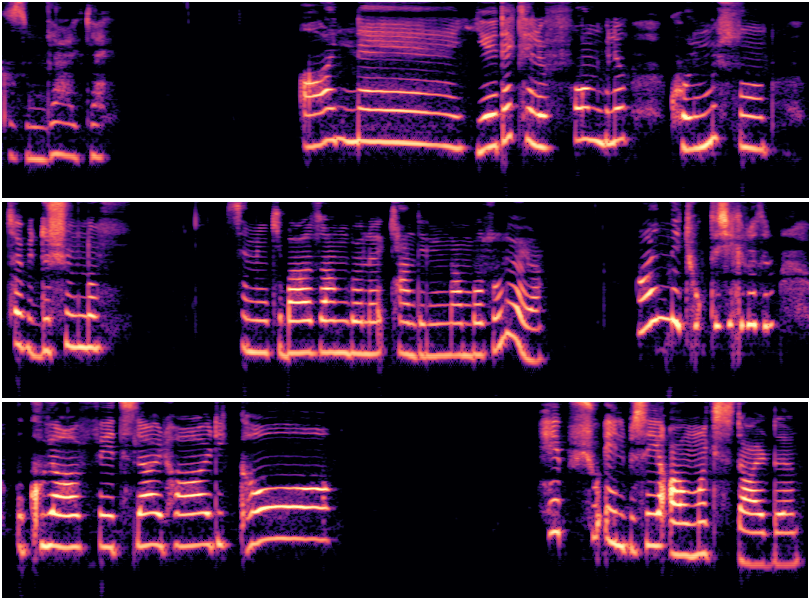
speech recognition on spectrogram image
kızım gel gel. Anne yedek telefon bile koymuşsun. Tabi düşündüm. Seninki bazen böyle kendiliğinden bozuluyor ya. Anne çok teşekkür ederim. Bu kıyafetler harika. Hep şu elbiseyi almak isterdim.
